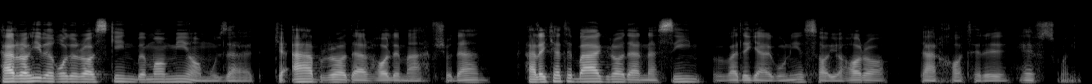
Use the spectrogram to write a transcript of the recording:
طراحی به قول راسکین به ما می آموزد که ابر را در حال محو شدن، حرکت برگ را در نسیم و دگرگونی سایه ها را در خاطره حفظ کنیم.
